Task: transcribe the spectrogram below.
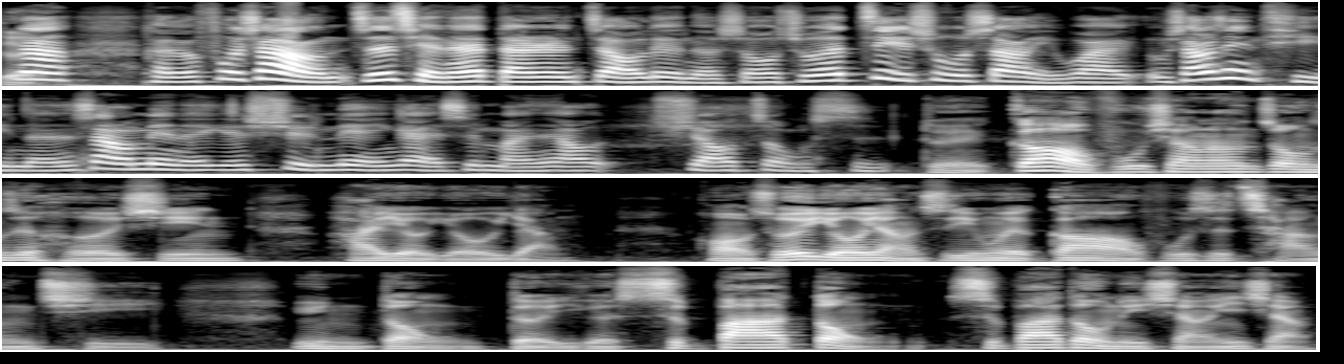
那可能副校长之前在担任教练的时候，除了技术上以外，我相信体能上面的一个训练应该也是蛮要需要重视。对，高尔夫相当重视核心，还有有氧。好，所以有氧是因为高尔夫是长期运动的一个十八洞，十八洞你想一想。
